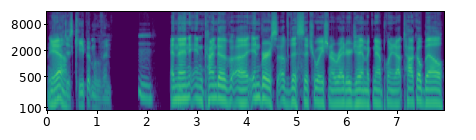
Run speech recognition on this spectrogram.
Yeah, Just keep it moving. Mm. and then in kind of uh, inverse of this situation, our writer Jay McNabb pointed out Taco Bell.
